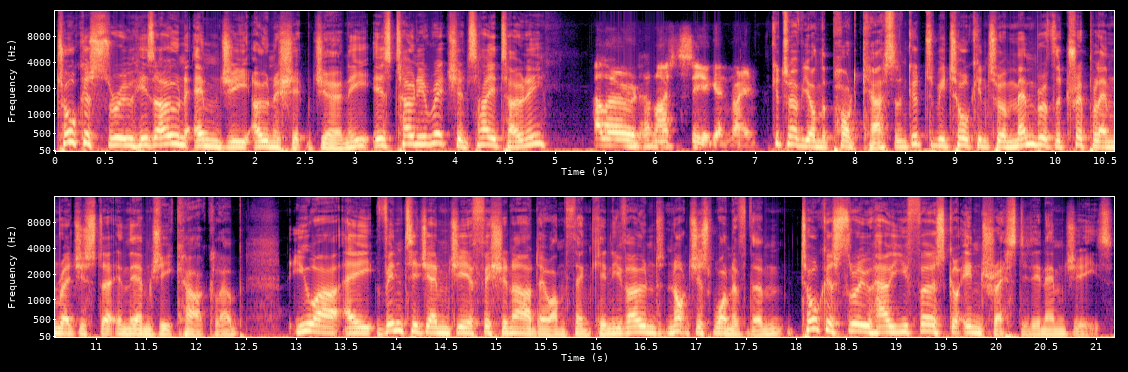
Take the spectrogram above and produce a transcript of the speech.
talk us through his own MG ownership journey is Tony Richards. Hi, Tony. Hello, nice to see you again, Ryan. Good to have you on the podcast and good to be talking to a member of the Triple M register in the MG Car Club. You are a vintage MG aficionado, I'm thinking. You've owned not just one of them. Talk us through how you first got interested in MGs.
